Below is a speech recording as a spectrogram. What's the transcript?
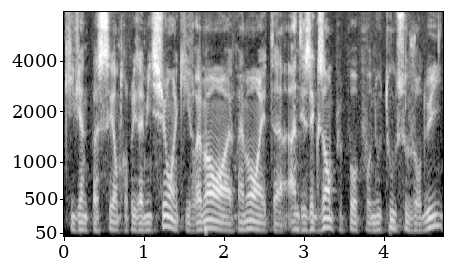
qui vient de passer entreprise à mission et qui vraiment, vraiment est un, des exemples pour, pour nous tous aujourd'hui.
